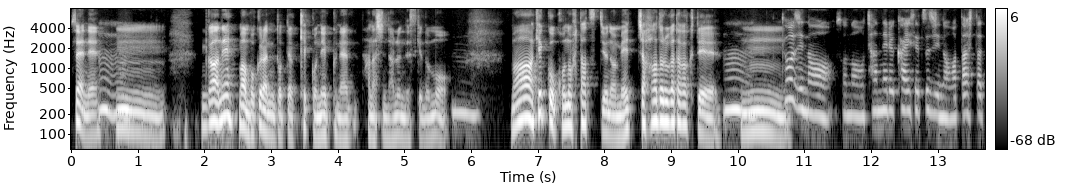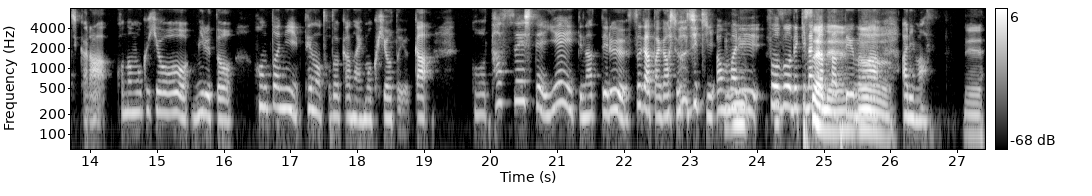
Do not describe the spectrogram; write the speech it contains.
そうやね。うんうん。うん。がね、まあ僕らにとっては結構ネックな話になるんですけども、うん。まあ結構この2つっていうのはめっちゃハードルが高くて、ううんん。当時のそのチャンネル開設時の私たちからこの目標を見ると本当に手の届かない目標というかこう達成してイエーイってなってる姿が正直あんまり想像できなかったっていうのはあります。うんね。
